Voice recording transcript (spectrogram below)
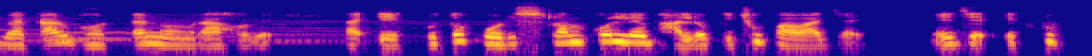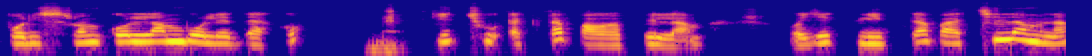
বেকার ঘরটা নোংরা হবে। তাই একটু তো পরিশ্রম করলে ভালো কিছু পাওয়া যায়। এই যে একটু পরিশ্রম করলাম বলে দেখো, কিছু একটা পাওয়া পেলাম। ওই যে ক্লিপটা পাচ্ছিলাম না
